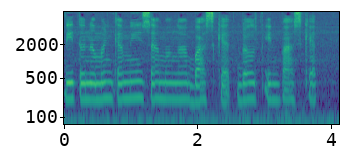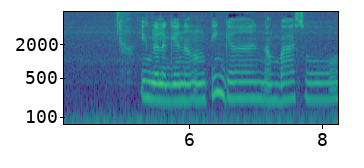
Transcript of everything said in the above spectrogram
Dito naman kami sa mga basket, built-in basket. Yung lalagyan ng pinggan, ng baso,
